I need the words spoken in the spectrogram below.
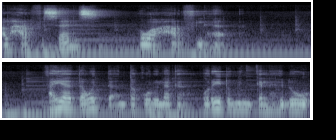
الحرف الثالث هو حرف الهاء. فهي تود أن تقول لك أريد منك الهدوء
